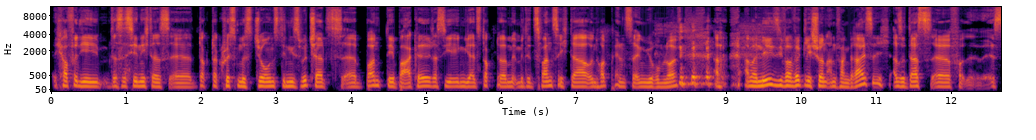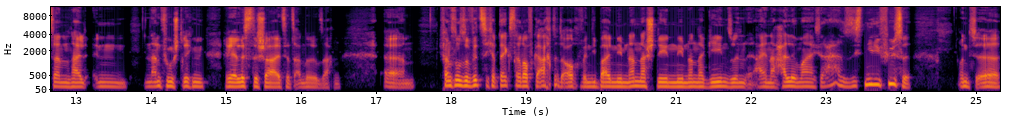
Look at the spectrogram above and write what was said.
ich hoffe, die, das ist hier nicht das äh, Dr. Christmas Jones, Denise Richards äh, Bond-Debakel, dass sie irgendwie als Doktor mit Mitte 20 da und Hotpants da irgendwie rumläuft. aber, aber, nee, sie war wirklich schon Anfang 30. Also das äh, ist dann halt in, in Anführungsstrichen realistischer als jetzt andere Sachen. Ähm, ich fand es nur so witzig, ich habe da extra drauf geachtet, auch wenn die beiden nebeneinander stehen, nebeneinander gehen, so in einer Halle mal. Ich sag, ah, du siehst nie die Füße. Und äh,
